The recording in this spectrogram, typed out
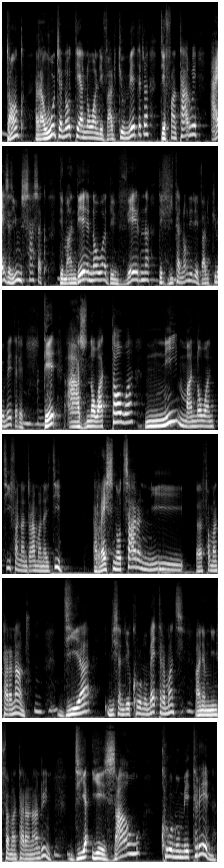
donc raha ohatra ianao te hanao an'le valo kilometatra dia fantaro hoe Aiza io misasaka de mandeha ianao a de miverina de vitanao ny le valo kilometatra e. De azonao atao a ny manao an'ity fanandramana ity, raisinao tsara ny famantaranandro dia misy an'le chronomètre mantsy any amin'iny famantaranandro iny dia iezaho chronometrena.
